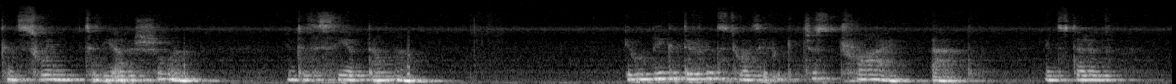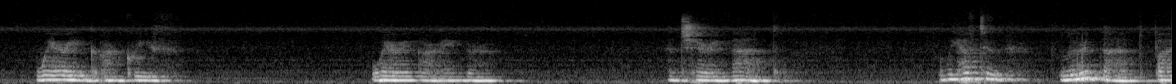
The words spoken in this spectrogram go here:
can swim to the other shore, into the sea of Dhamma. It will make a difference to us if we could just try that instead of wearing our grief, wearing our anger, and sharing that. We have to learn that by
